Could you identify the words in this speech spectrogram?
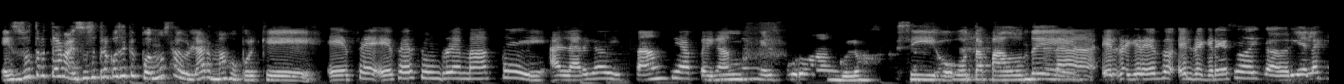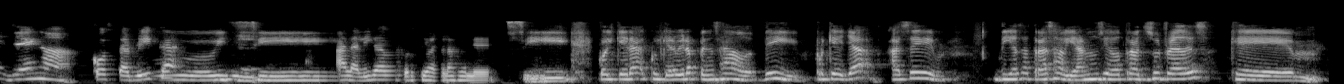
eso es otro tema, eso es otra cosa que podemos hablar, Majo, porque... Ese, ese es un remate a larga distancia pegando en el puro ángulo. Sí, o, o tapadón de... La- el regreso, el regreso de Gabriela Guillén a Costa Rica Uy, sí. a la Liga Deportiva de la Julieta. Sí, cualquiera, cualquiera hubiera pensado, de, porque ella hace días atrás había anunciado a través de sus redes que mm,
